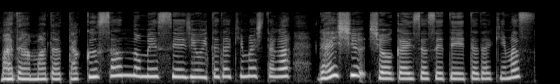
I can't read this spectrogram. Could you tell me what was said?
まだまだたくさんのメッセージをいただきましたが、来週紹介させていただきます。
